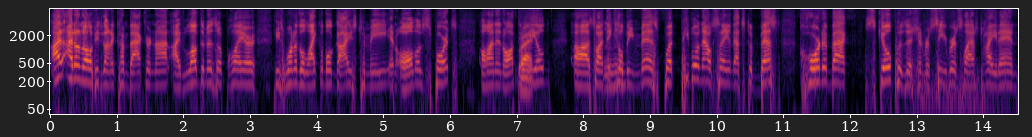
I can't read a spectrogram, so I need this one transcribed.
I, I don't know if he's going to come back or not. I loved him as a player. He's one of the likable guys to me in all of sports, on and off the Right. field. Uh, so I think he'll be missed. But people are now saying that's the best quarterback skill position, receiver slash tight end,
